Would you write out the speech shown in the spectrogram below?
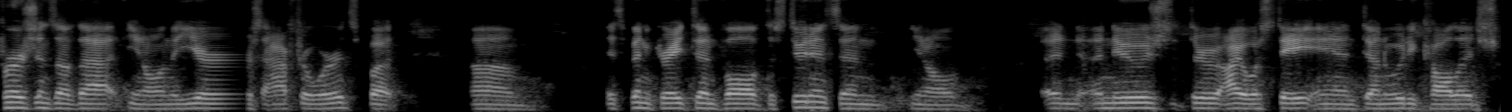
versions of that, you know, in the years afterwards. But um, it's been great to involve the students and, you know, and Anuj through Iowa State and Dunwoody College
